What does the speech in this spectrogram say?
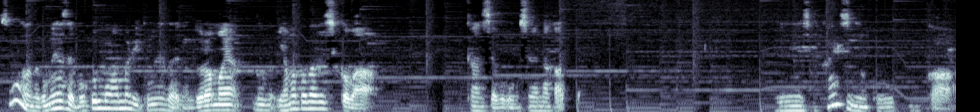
そうなんだ。ごめんなさい。僕もあんまりごめんなさい。ドラマや、山マなでしこは、関しては僕も知らなかった。えー、社会人の子か。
